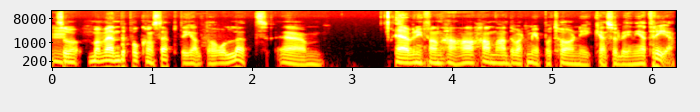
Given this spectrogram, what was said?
Mm. Så man vände på konceptet helt och hållet. ehm, även ifall han, han hade varit med på ett hörn i Castlevania 3.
